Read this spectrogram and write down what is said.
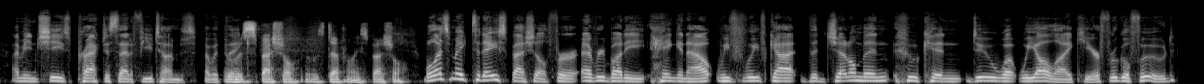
I mean, she's practiced that a few times, I would think It was special. It was definitely special. Well, let's make today special for everybody hanging out. We've we've got the gentleman who can do what we all like here, frugal food,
